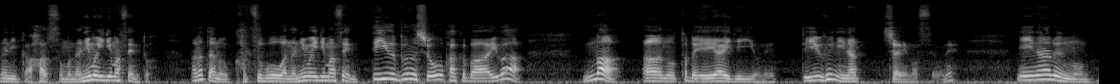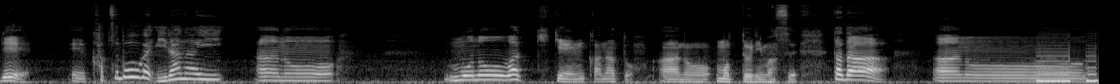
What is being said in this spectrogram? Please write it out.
何か発想も何もいりませんと。あなたの渇望は何もいりませんっていう文章を書く場合は、まあ、あの、多分 AI でいいよねっていう風になっちゃいますよね。になるので、えー渇望がいらない、あのものは危険かなと、あの思っております。ただ、あの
